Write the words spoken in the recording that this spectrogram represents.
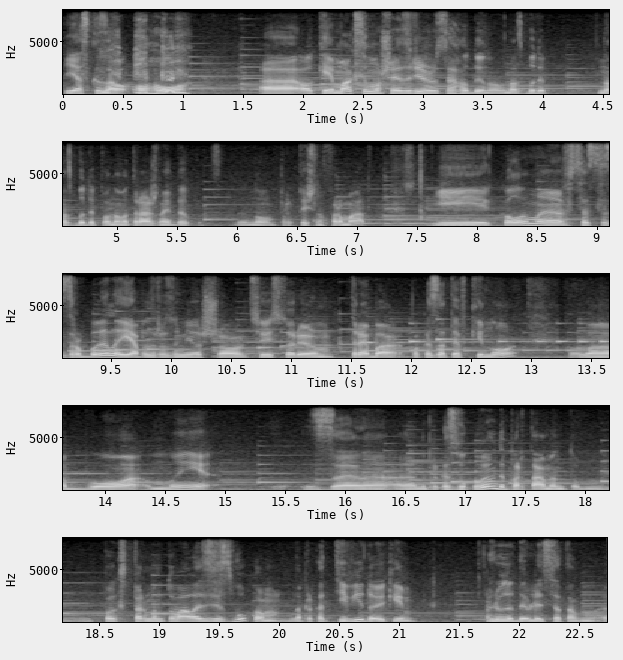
І я сказав: ого, е, окей, максимум, що я зріжу це годину. У нас буде. У нас буде повнометражний ну, практично формат. І коли ми все це зробили, я б зрозумів, що цю історію треба показати в кіно, е, бо ми з, е, наприклад, звуковим департаментом поекспериментували зі звуком. Наприклад, ті відео, які люди дивляться там е,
